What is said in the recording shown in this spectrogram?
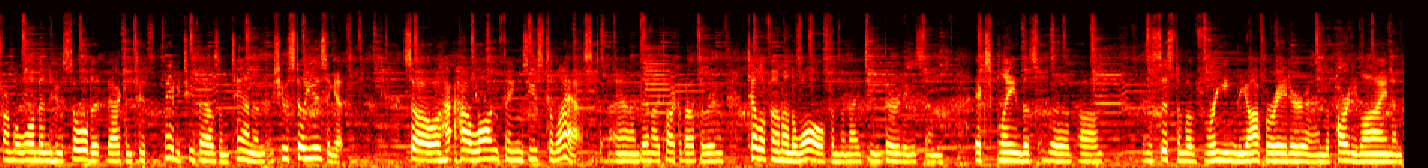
from a woman who sold it back in two, maybe 2010 and she was still using it. So how long things used to last. And then I talk about the telephone on the wall from the 1930s and explain this, the, uh, the system of ringing the operator and the party line, and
